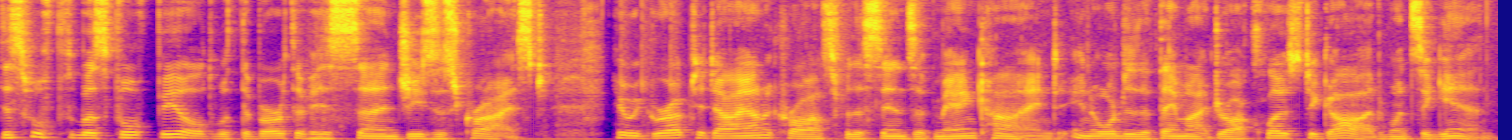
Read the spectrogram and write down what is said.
This was fulfilled with the birth of his son, Jesus Christ, who would grow up to die on a cross for the sins of mankind in order that they might draw close to God once again.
